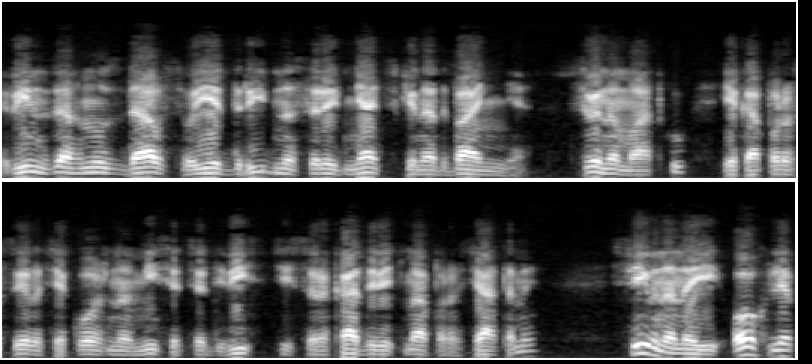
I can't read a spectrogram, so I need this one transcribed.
він загнуздав своє дрібно-середняцьке надбання, свиноматку, яка поросилася кожного місяця 249 поросятами, сів на неї охляб,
